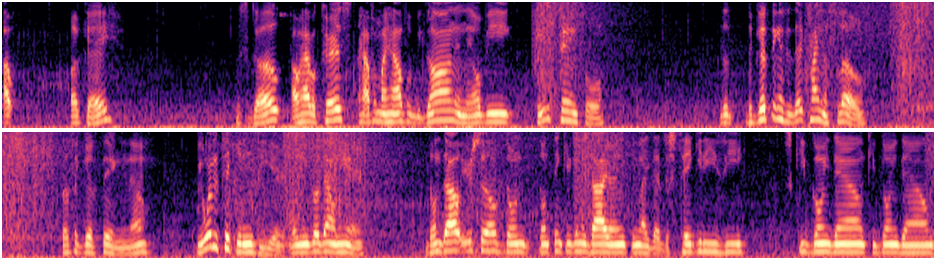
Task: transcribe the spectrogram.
I'll, okay. Let's go. I'll have a curse. Half of my health will be gone and they'll be pretty painful. The the good thing is that they're kind of slow. That's a good thing, you know? You want to take it easy here when you go down here. Don't doubt yourself. Don't don't think you're gonna die or anything like that. Just take it easy. Just keep going down. Keep going down.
